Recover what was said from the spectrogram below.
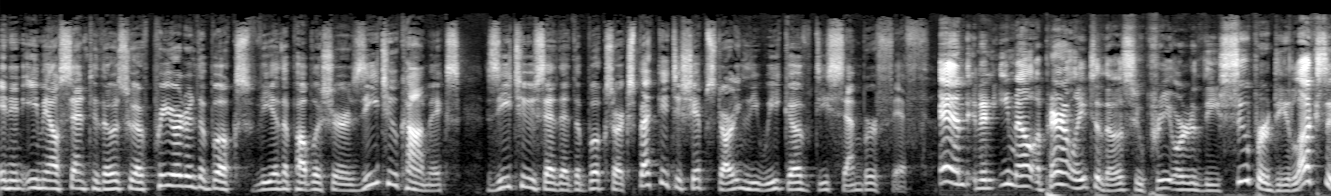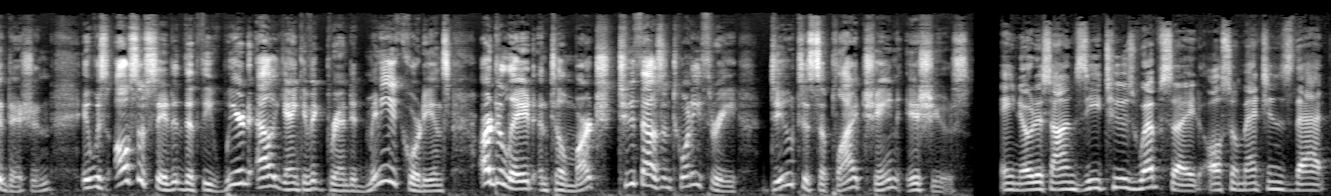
In an email sent to those who have pre ordered the books via the publisher Z2 Comics, Z2 said that the books are expected to ship starting the week of December 5th. And in an email apparently to those who pre ordered the Super Deluxe Edition, it was also stated that the Weird Al Yankovic branded mini accordions are delayed until March 2023 due to supply chain issues. A notice on Z2's website also mentions that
